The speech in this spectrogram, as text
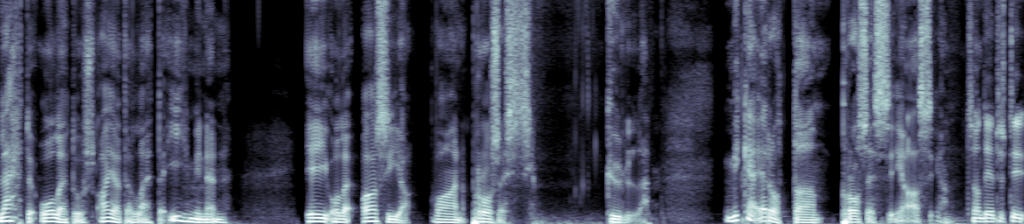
lähtöoletus ajatella, että ihminen ei ole asia, vaan prosessi. Kyllä. Mikä erottaa prosessin ja asia? Se on tietysti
